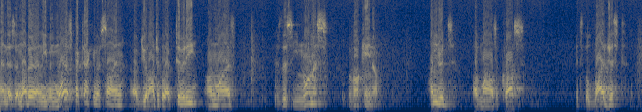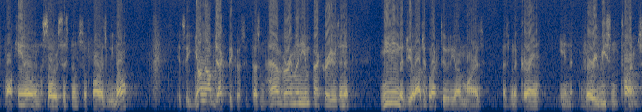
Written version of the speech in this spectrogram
And as another and even more spectacular sign of geological activity on Mars is this enormous volcano, hundreds of miles across. It's the largest volcano in the solar system so far as we know. It's a young object because it doesn't have very many impact craters in it, meaning that geological activity on Mars has been occurring in very recent times.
